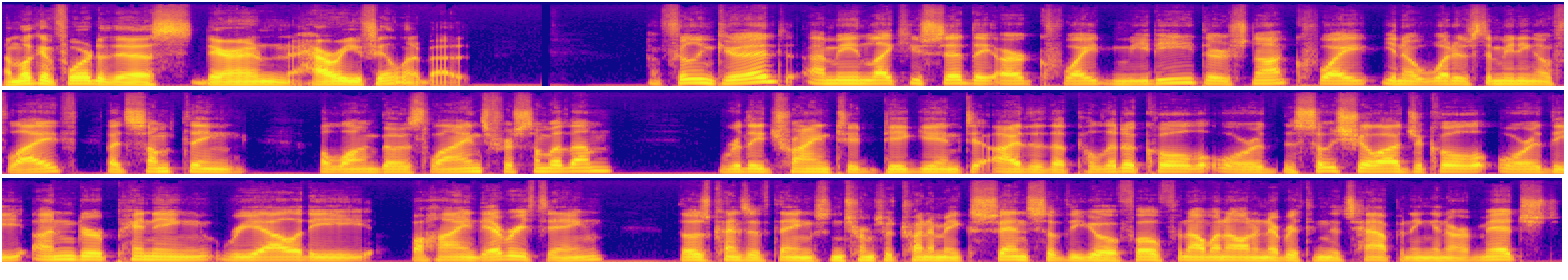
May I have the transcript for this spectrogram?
I'm looking forward to this. Darren, how are you feeling about it? I'm feeling good. I mean, like you said, they are quite meaty. There's not quite, you know, what is the meaning of life, but something along those lines for some of them really trying to dig into either the political or the sociological or the underpinning reality behind everything, those kinds of things, in terms of trying to make sense of the UFO phenomenon and everything that's happening in our midst.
